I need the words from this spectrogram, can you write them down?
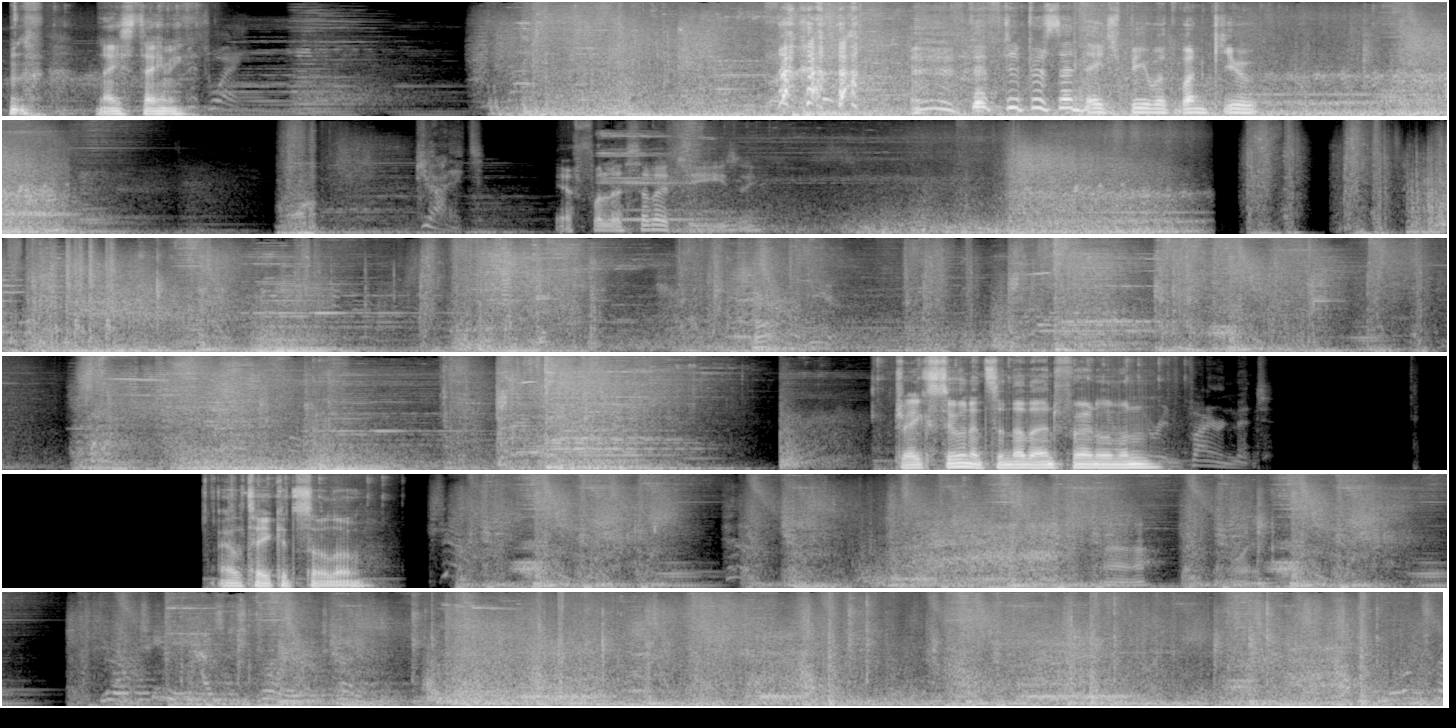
nice timing. 50% HP with one Q. Got it. Yeah, full authority, easy. Drake soon, it's another infernal one. I'll take it solo.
